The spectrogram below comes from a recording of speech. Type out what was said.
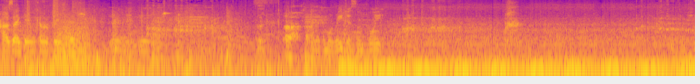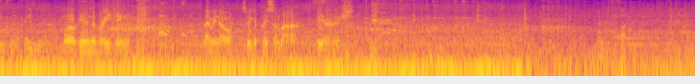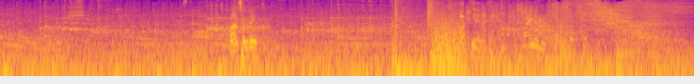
How's that game coming for you, Sketch? Good, man, good. I feel like I'm gonna rage at some point. Shit's going crazy now. Well, if you end up raging, let me know so we can play some uh, speedrunners. Want something? Fuck yes. Finally.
